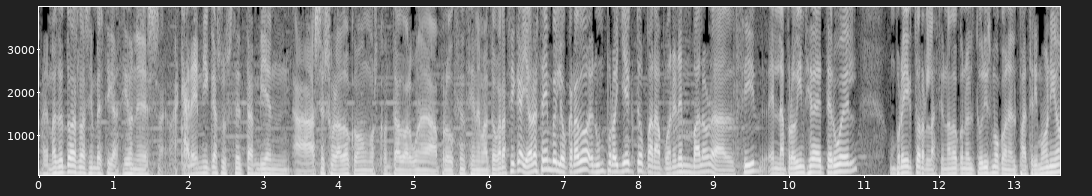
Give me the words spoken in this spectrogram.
Además de todas las investigaciones académicas, usted también ha asesorado, como hemos contado, alguna producción cinematográfica y ahora está involucrado en un proyecto para poner en valor al CID en la provincia de Teruel, un proyecto relacionado con el turismo, con el patrimonio.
